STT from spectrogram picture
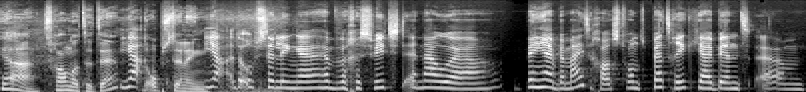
Ja, het verandert het, hè? Ja, de opstelling. Ja, de opstelling uh, hebben we geswitcht. En nou uh, ben jij bij mij te gast. Want Patrick, jij bent... Um,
